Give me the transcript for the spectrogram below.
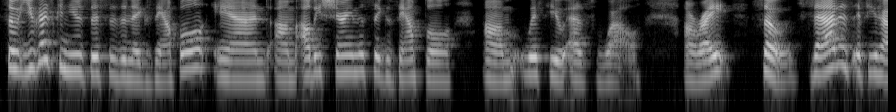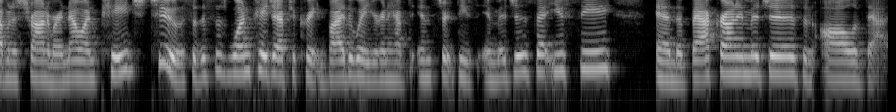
So you guys can use this as an example and um, i'll be sharing this example um, with you as well. All right? So that is if you have an astronomer. Now on page two so this is one page i have to create and by the way you're going to have to insert these images that you see and the background images and all of that.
